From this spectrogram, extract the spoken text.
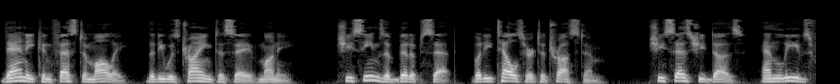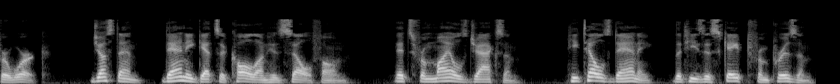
Danny confessed to Molly that he was trying to save money. She seems a bit upset, but he tells her to trust him. She says she does and leaves for work. Just then, Danny gets a call on his cell phone. It's from Miles Jackson. He tells Danny that he's escaped from prison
